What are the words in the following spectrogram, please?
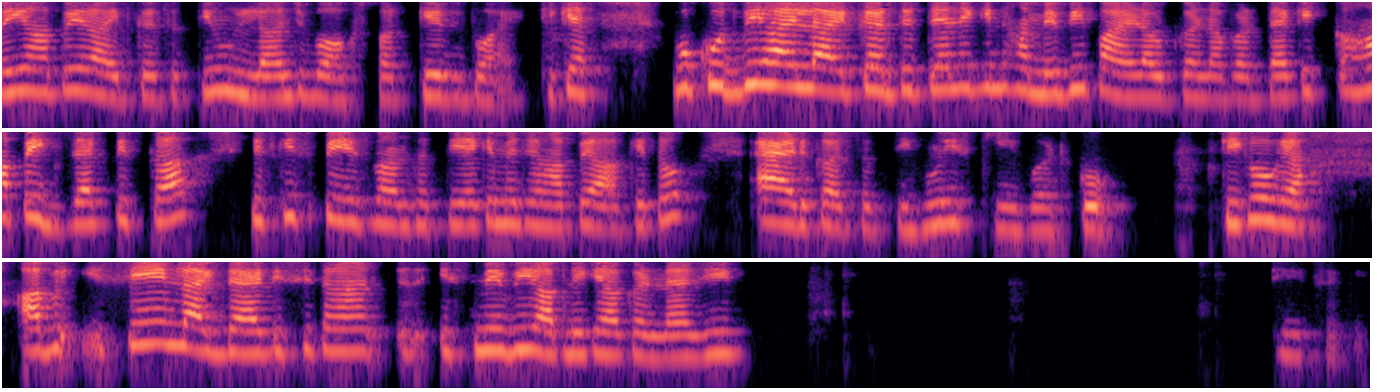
मैं यहाँ पे राइट कर सकती हूँ lunch box for kids boy ठीक है? वो खुद भी हाईलाइट कर देते हैं, लेकिन हमें भी फाइंड आउट करना पड़ता है कि कहाँ पे एग्जैक्ट इसका, इसकी स्पेस बन सकती है कि मैं जहाँ पे आके तो ऐड कर सकती हूँ इस कीवर्ड को। ठीक हो गया। अब सेम लाइक दैट इसी तरह इसमें भी आपने क्या करना है जी? एक सेकेंड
